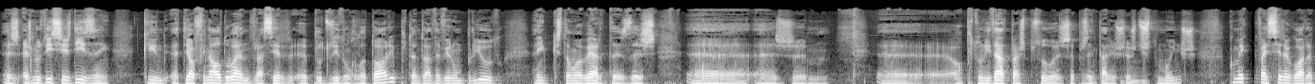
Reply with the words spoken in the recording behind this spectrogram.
As, as notícias dizem que até ao final do ano deverá ser uh, produzido um relatório, portanto há de haver um período em que estão abertas as, uh, as um, uh, a oportunidade para as pessoas apresentarem os seus uhum. testemunhos. Como é que vai ser agora?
